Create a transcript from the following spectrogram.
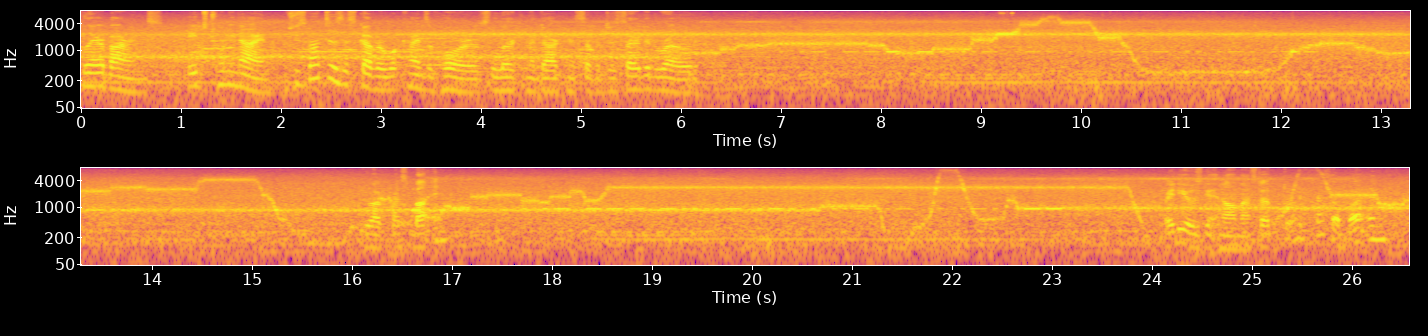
Claire Barnes, age 29. She's about to discover what kinds of horrors lurk in the darkness of a deserted road. Do I press button? Radio's getting all messed up. Do I press a button?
